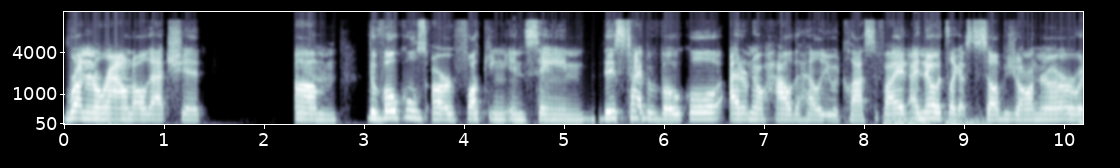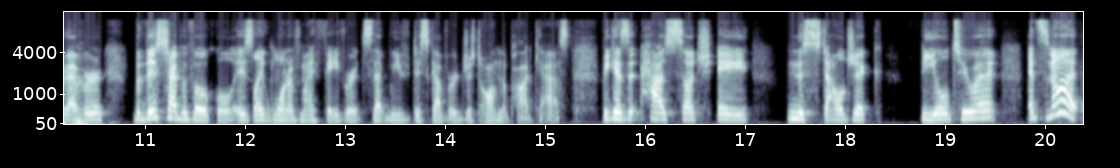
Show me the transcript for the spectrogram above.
running around all that shit um the vocals are fucking insane. This type of vocal i don't know how the hell you would classify it. I know it's like a subgenre or whatever but this type of vocal is like one of my favorites that we've discovered just on the podcast because it has such a nostalgic feel to it. It's not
